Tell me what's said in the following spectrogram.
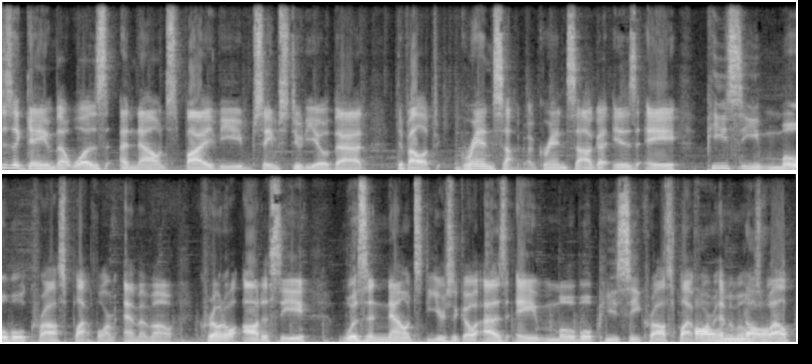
is a game that was announced by the same studio that developed Gran Saga. Gran Saga is a PC mobile cross-platform MMO. Chrono Odyssey was announced years ago as a mobile PC cross-platform Oh, MMO no. as well.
